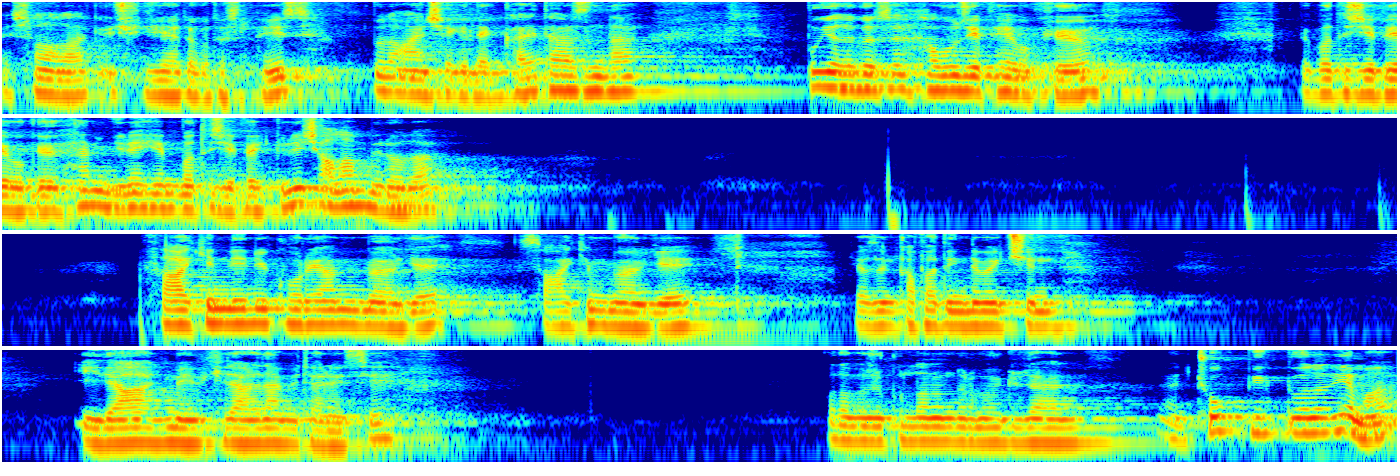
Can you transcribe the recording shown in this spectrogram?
Ve son olarak üçüncü yatak odasındayız. Bu da aynı şekilde kare tarzında. Bu yatak odası havuz cepheye bakıyor. Ve batı cepheye bakıyor. Hem güney hem batı cephe. Güneş alan bir oda. Sakinliğini koruyan bir bölge. Sakin bölge. Yazın kafa dinlemek için ideal mevkilerden bir tanesi. Odamızın kullanım durumu güzel. Yani çok büyük bir oda değil ama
